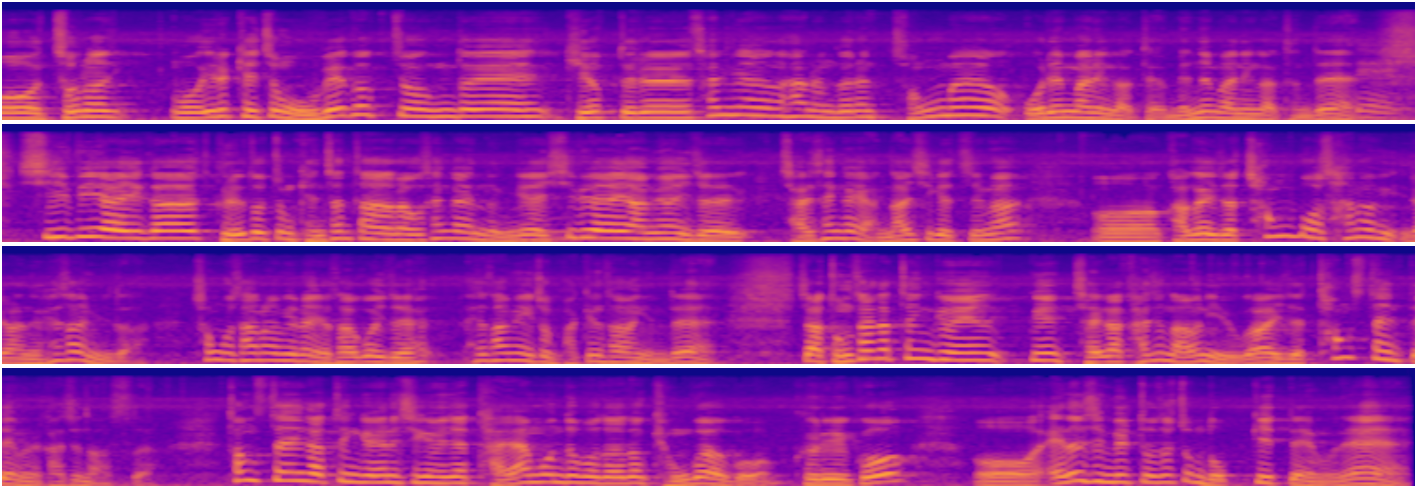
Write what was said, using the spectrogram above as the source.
뭐 저는 뭐 이렇게 좀 500억 정도의 기업들을 설명하는 거는 정말 오랜만인 것 같아요. 몇 년 만인 것 같은데 네. CBI가 그래도 좀 괜찮다라고 생각했는 게 CBI 하면 이제 잘 생각이 안 나시겠지만 어 과거에 이제 청보 산업이라는 회사입니다. 청보 산업이라는 회사고 이제 회사명이 좀 바뀐 상황인데 자 동사 같은 경우에 제가 가지고 나온 이유가 이제 텅스텐 때문에 가지고 나왔어요. 텅스텐 같은 경우에는 지금 이제 다이아몬드보다도 견고하고 그리고 어 에너지 밀도도 좀 높기 때문에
